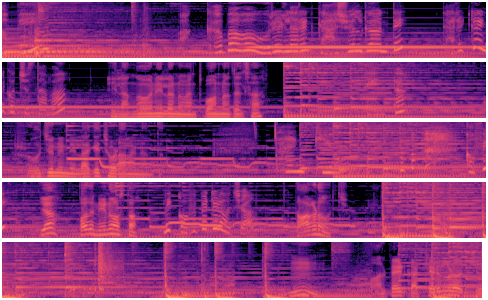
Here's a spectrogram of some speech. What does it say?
అబ్బి అక్క బావ ఊరెళ్ళారని క్యాజువల్గా అంటే డైరెక్ట్గా ఇంటికి వచ్చేస్తావా ఈ లంగవనిలో నువ్వు ఎంత బాగున్నావు తెలుసా? ఎంత? రోజు నేను ఇలాగే చూడాలని అంత. థ్యాంక్ యూ. కాఫీ? యా పద నేను వస్తా. నీకు కాఫీ పెట్టడం వచ్చా? తాగడం వచ్చు పాలు ప్యాకెట్ కట్ చేయడం కూడా వచ్చు.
